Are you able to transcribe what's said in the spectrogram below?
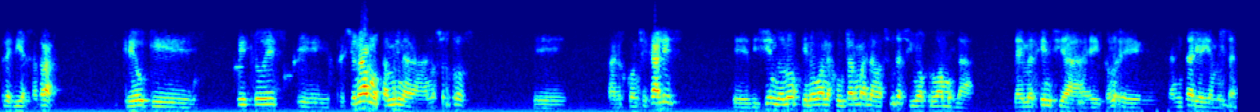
tres días atrás. Creo que esto es eh, presionarnos también a, nosotros, a los concejales, eh, diciéndonos que no van a juntar más la basura si no aprobamos la, la emergencia eh, eh, sanitaria y ambiental.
